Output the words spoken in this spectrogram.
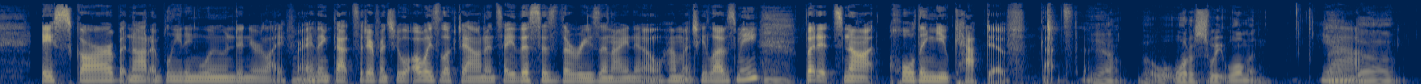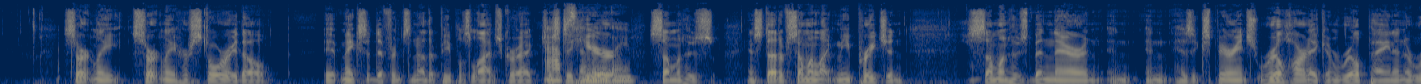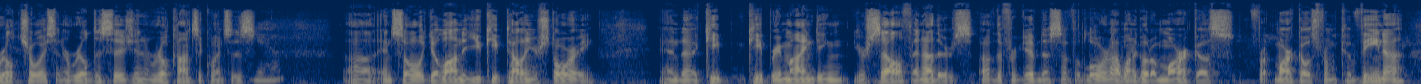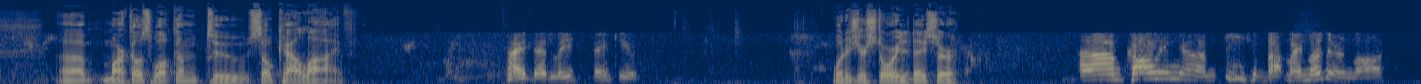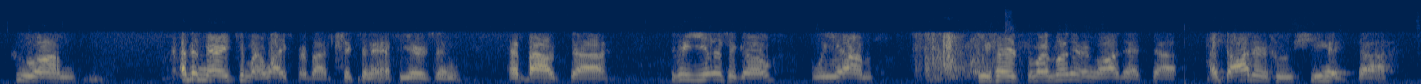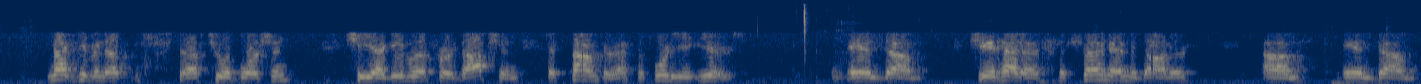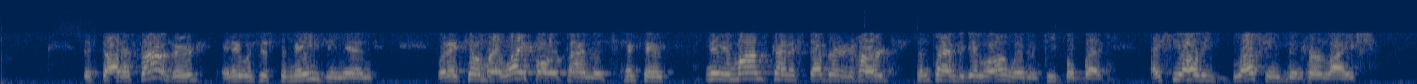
a scar but not a bleeding wound in your life right? I think that's the difference. You will always look down and say this is the reason i know how much he loves me but it's not holding you captive. That's the Yeah, but what a sweet woman. yeah. And uh, certainly, certainly, her story though it makes a difference in other people's lives. Correct? Just to hear someone who's instead of someone like me preaching, someone who's been there and, and, and has experienced real heartache and real pain and a real choice and a real decision and real consequences. yeah Uh, and so, Yolanda, you keep telling your story, and uh, keep keep reminding yourself and others of the forgiveness of the Lord. I want to go to Marcos Marcos from Covina. Uh, Marcos, welcome to SoCal Live. Hi, Dudley. Thank you. What is your story today, sir? I'm calling um, about my mother-in-law, who um, I've been married to my wife for about six and a half years, and about uh, three years ago, we um, we heard from my mother-in-law that uh, a daughter who she had uh, not given up uh, to abortion, she uh, gave her up for adoption, had found her after 48 years, and um, she had had a, a son and a daughter, um, and um, this daughter found her, and it was just amazing. And what I tell my wife all the time is, I say, you know, your mom's kind of stubborn and hard sometimes to get along with with people, but I see all these blessings in her life.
